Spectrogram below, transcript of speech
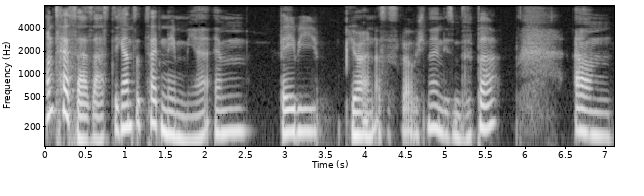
Und Tessa saß die ganze Zeit neben mir im Baby Björn, ist es glaube ich, ne, in diesem Wipper ähm,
